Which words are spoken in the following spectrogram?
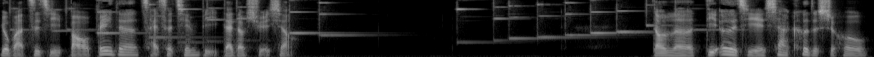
又把自己宝贝的彩色铅笔带到学校。到了第二节下课的时候，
